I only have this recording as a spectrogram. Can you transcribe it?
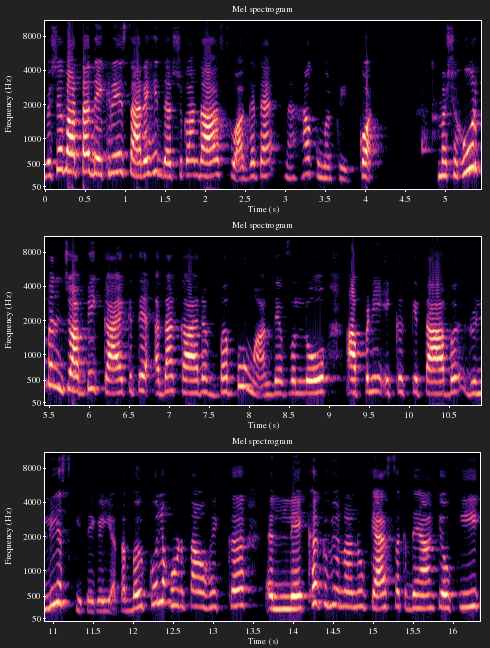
ਵਿਸ਼ਵ ਵਾਰਤਾ ਦੇਖ ਰਹੇ ਸਾਰੇ ਹੀ ਦਰਸ਼ਕਾਂ ਦਾ ਸਵਾਗਤ ਹੈ। ਮੈਂ ਹਾਂ ਕੁਮਰਪ੍ਰੀਤ ਕੌਰ। ਮਸ਼ਹੂਰ ਪੰਜਾਬੀ ਗਾਇਕ ਤੇ ਅਦਾਕਾਰ ਬੱਬੂ ਮਾਨ ਦੇ ਵੱਲੋਂ ਆਪਣੀ ਇੱਕ ਕਿਤਾਬ ਰਿਲੀਜ਼ ਕੀਤੀ ਗਈ ਹੈ ਤਾਂ ਬਿਲਕੁਲ ਹੁਣ ਤਾਂ ਉਹ ਇੱਕ ਲੇਖਕ ਵੀ ਉਹਨਾਂ ਨੂੰ ਕਹਿ ਸਕਦੇ ਹਾਂ ਕਿਉਂਕਿ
